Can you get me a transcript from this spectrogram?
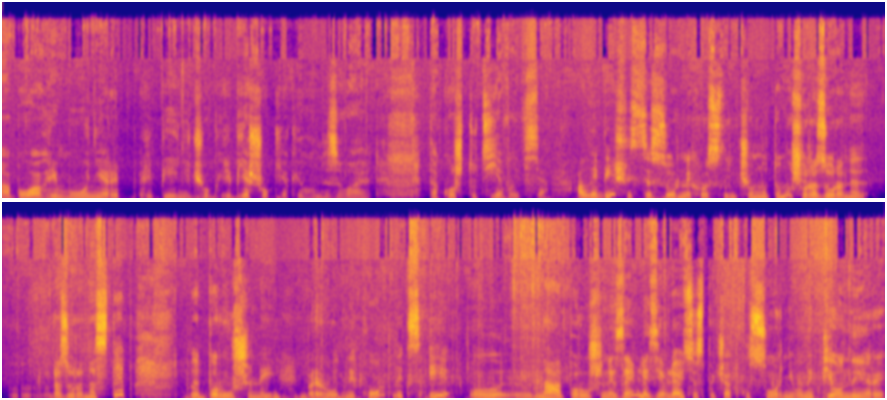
або агрімонія, реп, репєнічок, реп'яшок, як його називають, також тут з'явився. Але більшість це сорних рослин. Чому? Тому що розоране розорана степ, е, порушений природний комплекс, і на порушених землях з'являються спочатку сорні. Вони піонери,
